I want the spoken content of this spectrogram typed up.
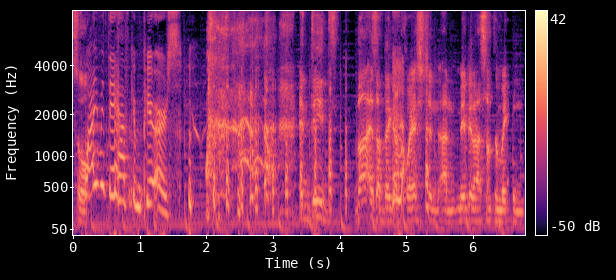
so Why would they have computers? indeed that is a bigger question, and maybe that's something we can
